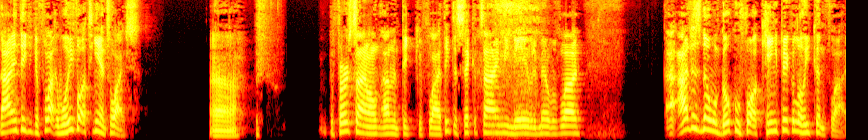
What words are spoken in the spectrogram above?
I didn't think he could fly. Well, he fought Tien twice. Uh, the first time I didn't think he could fly. I think the second time he may have been able to fly. I, I just know when Goku fought King Piccolo, he couldn't fly.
